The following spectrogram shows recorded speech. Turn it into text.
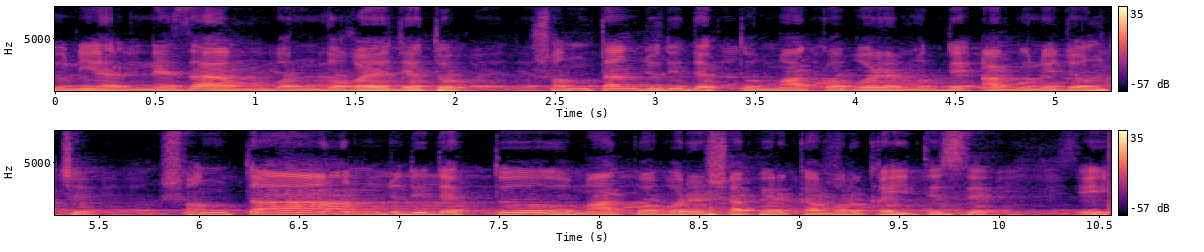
দুনিয়ার নিজাম বন্ধ হয়ে যেত। সন্তান যদি দেখতো মা কবরের মধ্যে আগুনে জ্বলছে, সন্তান যদি দেখতো মা কবরের সাপের কামড় খাইতেছে, এই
